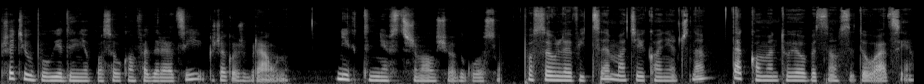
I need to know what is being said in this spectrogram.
Przeciw był jedynie poseł Konfederacji Grzegorz Braun. Nikt nie wstrzymał się od głosu. Poseł Lewicy Maciej Konieczny tak komentuje obecną sytuację.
